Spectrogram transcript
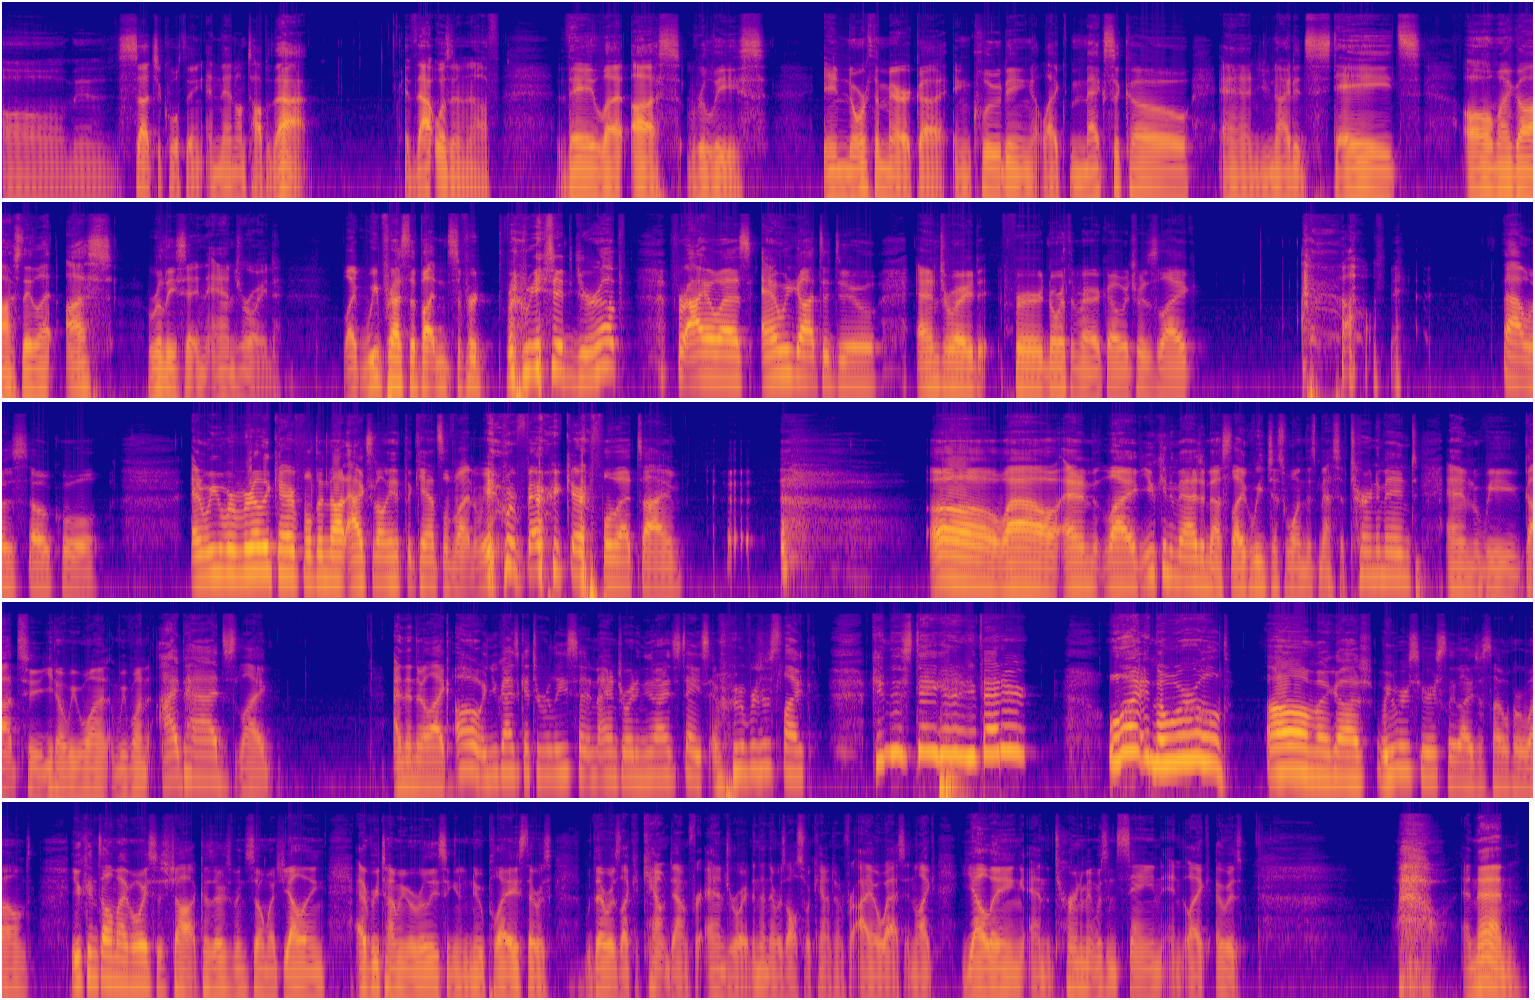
oh man, such a cool thing. And then on top of that, if that wasn't enough, they let us release in North America, including like Mexico and United States. Oh my gosh, they let us release it in Android. Like we pressed the buttons for we did Europe for iOS and we got to do Android for North America, which was like, oh man, that was so cool. And we were really careful to not accidentally hit the cancel button. We were very careful that time. Oh wow. And like you can imagine us like we just won this massive tournament and we got to, you know, we won we won iPads like and then they're like, "Oh, and you guys get to release it in Android in the United States." And we were just like, "Can this day get any better? What in the world?" Oh my gosh, we were seriously like just overwhelmed. You can tell my voice is shot because there's been so much yelling. Every time we were releasing in a new place, there was there was like a countdown for Android, and then there was also a countdown for iOS, and like yelling, and the tournament was insane, and like it was wow. And then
